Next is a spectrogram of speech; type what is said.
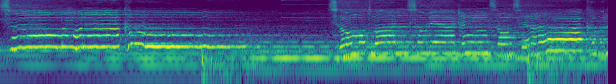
ሰው ሞቷል ሰው ሊያድን ሰውን ሲያከብር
